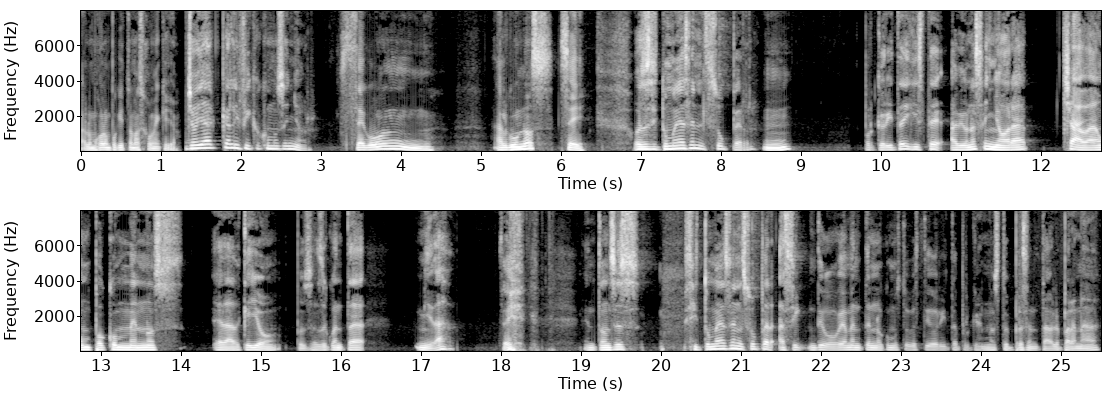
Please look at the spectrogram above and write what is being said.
a lo mejor un poquito más joven que yo. Yo ya califico como señor. Según algunos, sí. O sea, si tú me ves en el súper, Mm. porque ahorita dijiste, había una señora chava un poco menos edad que yo, pues haz de cuenta mi edad. Sí. Entonces, si tú me ves en el súper así, digo, obviamente no como estoy vestido ahorita porque no estoy presentable para nada.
